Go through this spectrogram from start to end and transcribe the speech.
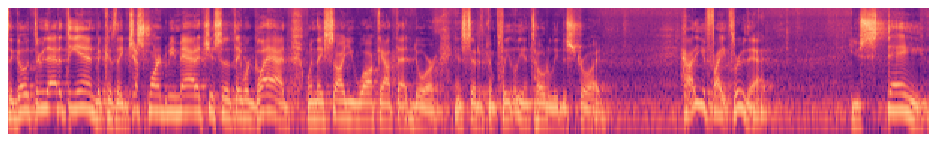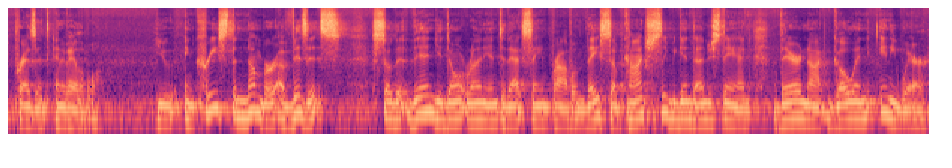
to go through that at the end because they just wanted to be mad at you so that they were glad when they saw you walk out that door instead of completely and totally destroyed. How do you fight through that? You stay present and available. You increase the number of visits so that then you don't run into that same problem. They subconsciously begin to understand they're not going anywhere,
